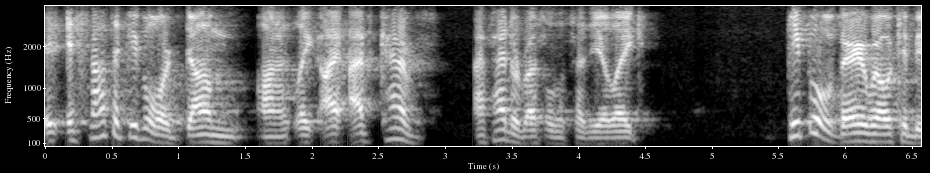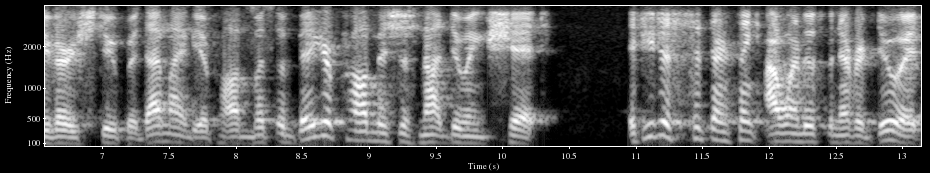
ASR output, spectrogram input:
it, it's not that people are dumb on it. Like I, I've kind of I've had to wrestle this idea. Like people very well could be very stupid. That might be a problem. But the bigger problem is just not doing shit. If you just sit there and think I want to do this but never do it,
